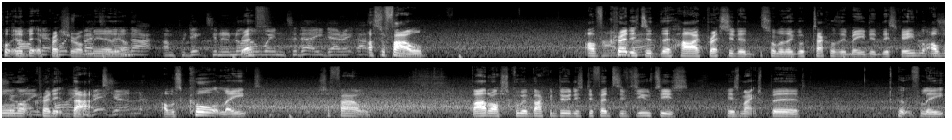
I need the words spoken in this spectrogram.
putting a bit of pressure on me early on. I'm predicting another Ref. win today, Derek. That's a foul. I've credited the high pressing and some of the good tackles they made in this game, but I will not credit that. I was caught late. It's a foul. Barros coming back and doing his defensive duties. Here's Max Bird. Hopefully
